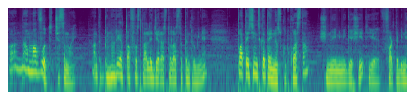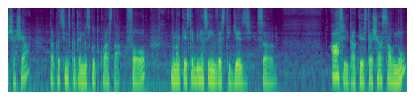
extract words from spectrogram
A, n-am avut, ce să mai. Antreprenoriatul a fost alegerea 100% pentru mine. Poate simți că te-ai născut cu asta și nu e nimic greșit, e foarte bine și așa. Dacă simți că te-ai născut cu asta, fă numai că este bine să investighezi, să afli dacă este așa sau nu.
